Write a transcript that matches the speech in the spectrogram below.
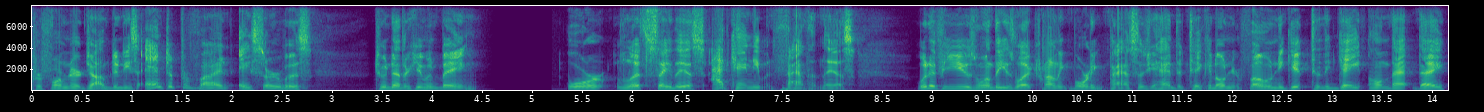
perform their job duties and to provide a service to another human being. Or let's say this I can't even fathom this. What if you use one of these electronic boarding passes? You had the ticket on your phone, you get to the gate on that day,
